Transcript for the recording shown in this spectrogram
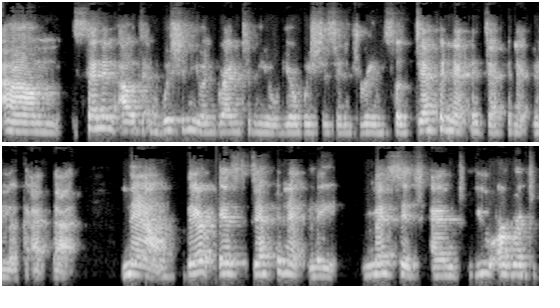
um sending out and wishing you and granting you your wishes and dreams. So definitely definitely look at that. Now there is definitely message and you are going to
